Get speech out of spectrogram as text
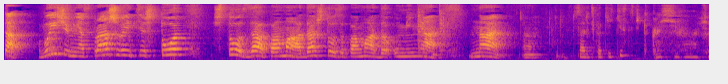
Так, вы еще меня спрашиваете, что, что за помада, что за помада у меня на... А, смотрите, какие кисточки красивые вообще.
